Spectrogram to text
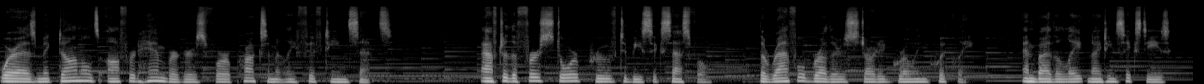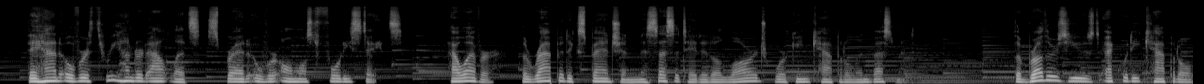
whereas McDonald's offered hamburgers for approximately 15 cents. After the first store proved to be successful, the Raffel brothers started growing quickly and by the late 1960s, they had over 300 outlets spread over almost 40 states. However, the rapid expansion necessitated a large working capital investment. The brothers used equity capital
